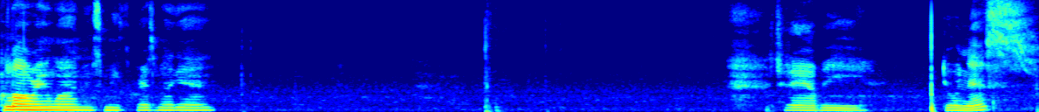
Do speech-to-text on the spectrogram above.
Hello, everyone. It's me, Karisma, again. Today I'll be doing this.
